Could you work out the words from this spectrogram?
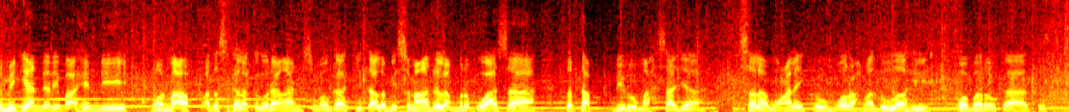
Demikian dari Pak Hendy, mohon maaf atas segala kekurangan, semoga kita lebih semangat dalam berpuasa, tetap di rumah saja. Assalamualaikum warahmatullahi wabarakatuh.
